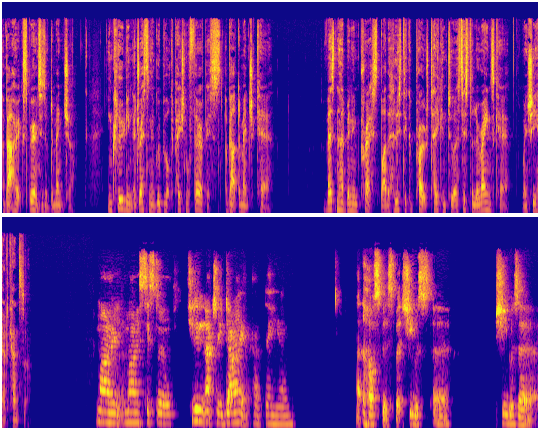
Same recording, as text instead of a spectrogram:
about her experiences of dementia, including addressing a group of occupational therapists about dementia care. Vesna had been impressed by the holistic approach taken to her sister Lorraine's care when she had cancer. My my sister, she didn't actually die at the um, at the hospice, but she was uh, she was a,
